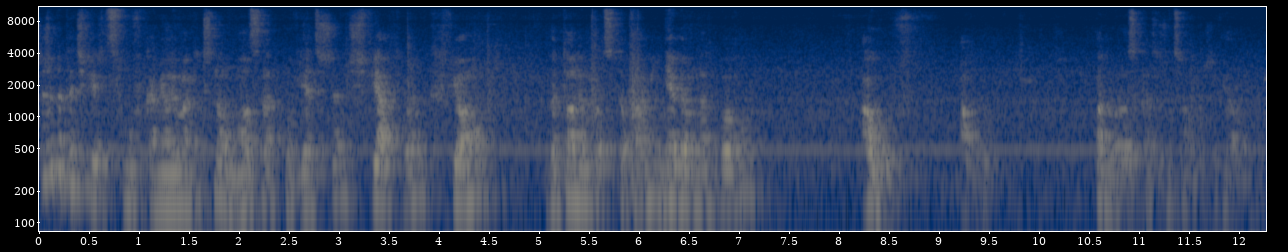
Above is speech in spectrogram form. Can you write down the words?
Czyżby te ćwierćsłówka miały magiczną moc nad powietrzem, światłem, krwią, betonem pod stopami, niebem nad głową? Aurów, aurów. Padł rozkaz rzucony żywiołem.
